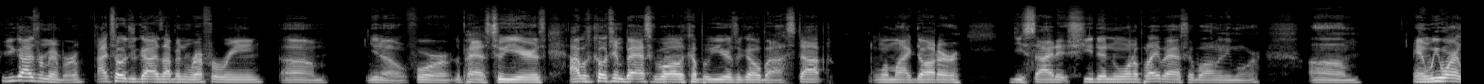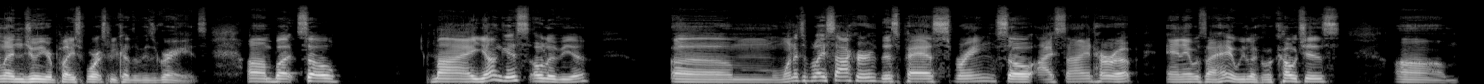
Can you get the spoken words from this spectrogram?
you guys remember I told you guys I've been refereeing, um, you know, for the past two years. I was coaching basketball a couple years ago, but I stopped when my daughter decided she didn't want to play basketball anymore. Um, and we weren't letting Junior play sports because of his grades. Um, but so my youngest, Olivia, um, wanted to play soccer this past spring. So I signed her up and it was like, Hey, we look for coaches. Um,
